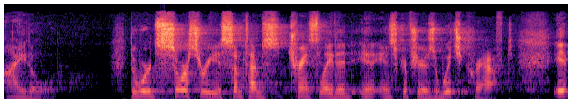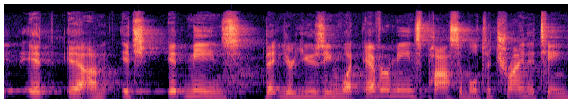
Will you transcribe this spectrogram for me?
idol. The word sorcery is sometimes translated in, in Scripture as witchcraft. It, it, um, it, it means that you're using whatever means possible to try and attain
